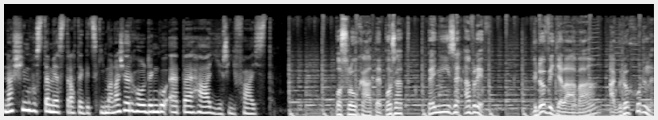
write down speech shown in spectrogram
Naším hostem je strategický manažer holdingu EPH Jiří Feist. Posloucháte pořad Peníze a vliv. Kdo vydělává a kdo chudne?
